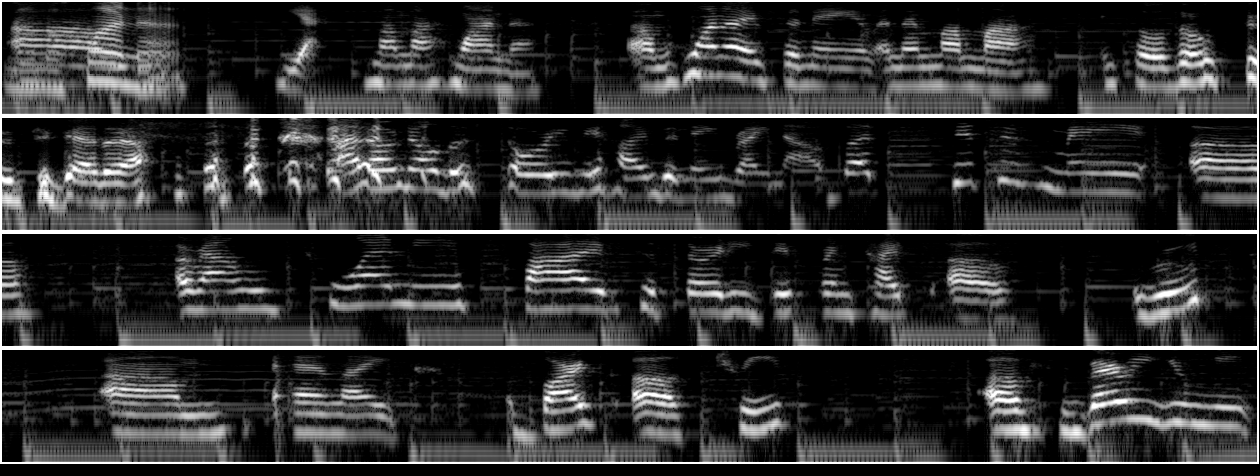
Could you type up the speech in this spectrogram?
Mama um, Juana. Yes, Mama Juana. Um, Juana is a name, and then Mama. And so those two together. I don't know the story behind the name right now, but this is made uh, around 25 to 30 different types of roots um, and like bark of trees of very unique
